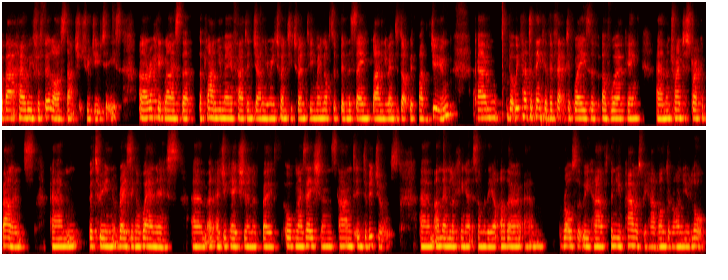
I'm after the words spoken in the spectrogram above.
about how we fulfil our statutory duties. And I recognise that the plan you may have had in January 2020 may not have been the same plan you ended up with by June. Um, but we've had to think of effective ways of, of working um, and trying to strike a balance um, between raising awareness um, and education of both organisations and individuals. Um, and then looking at some of the other um, roles that we have, the new powers we have under our new law.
